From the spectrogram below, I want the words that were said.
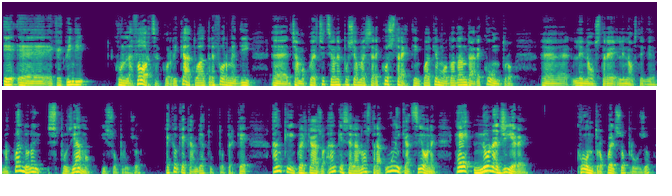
e eh, che quindi con la forza, con ricatto altre forme di eh, diciamo, coercizione possiamo essere costretti in qualche modo ad andare contro eh, le, nostre, le nostre idee. Ma quando noi sposiamo il sopruso, ecco che cambia tutto, perché anche in quel caso, anche se la nostra unica azione è non agire contro quel sopruso,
